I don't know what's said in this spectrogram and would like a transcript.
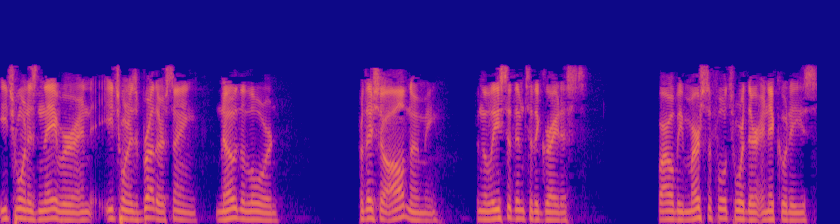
each one his neighbor and each one his brother, saying, Know the Lord, for they shall all know me from the least of them to the greatest. For I will be merciful toward their iniquities,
